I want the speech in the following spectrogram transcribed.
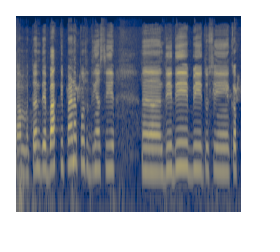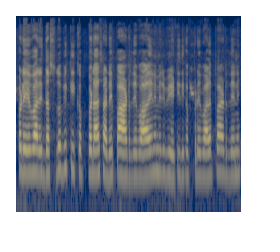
ਕੰਮ ਧੰਦੇ, ਬਾਕੀ ਭੈਣਾਂ ਪੁੱਛਦੀਆਂ ਸੀ, ਅਹ, ਦੀਦੀ ਵੀ ਤੁਸੀਂ ਕੱਪੜੇ ਬਾਰੇ ਦੱਸ ਦਿਓ ਵੀ ਕੀ ਕੱਪੜਾ ਸਾਡੇ ਪਾਟ ਦੇ ਵਾਲੇ ਨੇ, ਮੇਰੀ ਬੇਟੀ ਦੇ ਕੱਪੜੇ ਵਾਲੇ ਪਾਟਦੇ ਨੇ।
